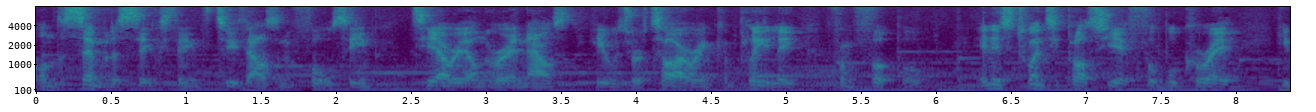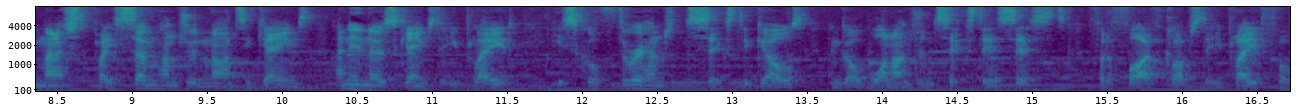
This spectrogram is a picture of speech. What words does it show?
on December the 16th, 2014, Thierry Henry announced he was retiring completely from football. In his 20 plus year football career, he managed to play 790 games, and in those games that he played, he scored 360 goals and got 160 assists for the five clubs that he played for.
